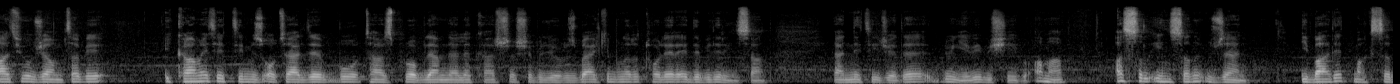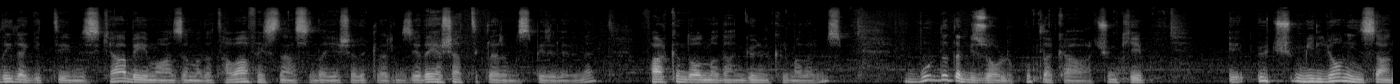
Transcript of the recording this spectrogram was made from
Fatih Hocam tabii ikamet ettiğimiz otelde bu tarz problemlerle karşılaşabiliyoruz. Belki bunları tolere edebilir insan. Yani neticede dünyevi bir şey bu. Ama asıl insanı üzen, ibadet maksadıyla gittiğimiz Kabe-i Muazzama'da tavaf esnasında yaşadıklarımız ya da yaşattıklarımız birilerine farkında olmadan gönül kırmalarımız. Burada da bir zorluk mutlaka var. Çünkü 3 milyon insan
